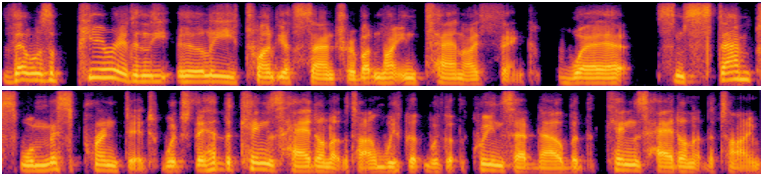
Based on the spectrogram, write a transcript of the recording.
there was a period in the early 20th century, about 1910, I think, where some stamps were misprinted, which they had the king's head on at the time. We've got we've got the queen's head now, but the king's head on at the time,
